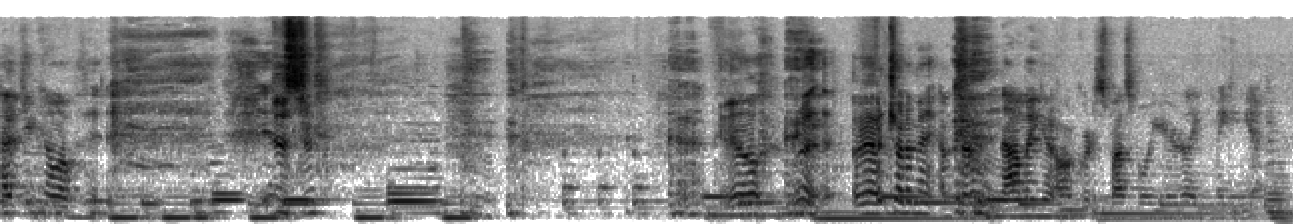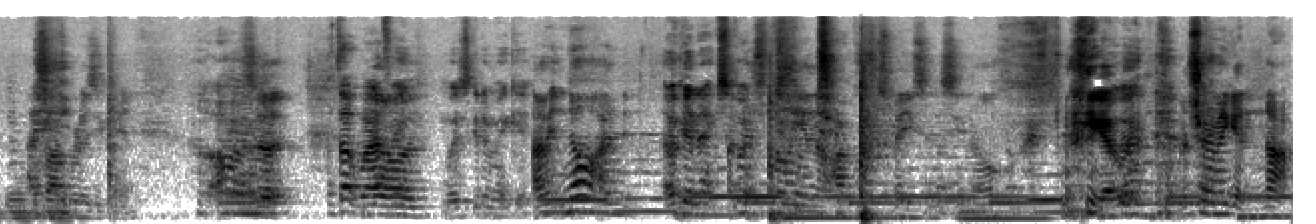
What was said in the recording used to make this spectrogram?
How did you come up with it? Just. You know, I'm, I'm trying to make. I'm trying to not make it awkward as possible. You're like making it as awkward as you can. Alright. So, I thought laughing no. was gonna make it. I mean, no, I'm. Okay, next I'm question. just filling in the awkward spaces, you know. yeah, we're, we're trying to make it not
